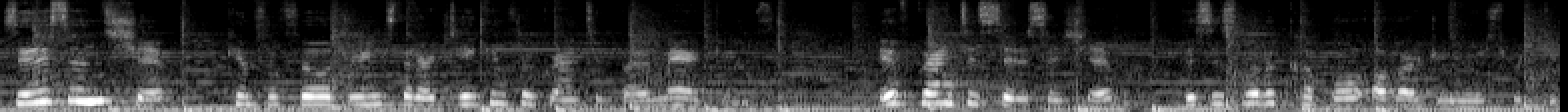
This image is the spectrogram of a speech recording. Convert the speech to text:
Citizenship can fulfill dreams that are taken for granted by Americans. If granted citizenship, this is what a couple of our dreamers would do.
